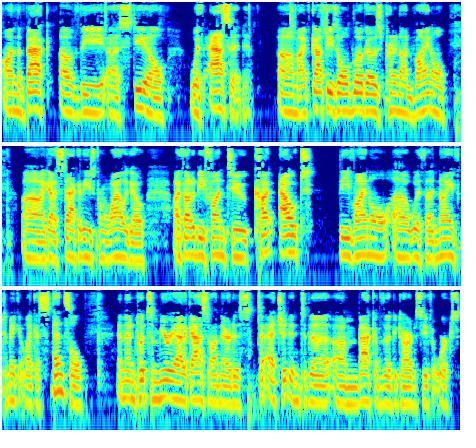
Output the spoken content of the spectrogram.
on the back of the uh, steel with acid. Um, I've got these old logos printed on vinyl. Uh, I got a stack of these from a while ago. I thought it'd be fun to cut out the vinyl uh, with a knife to make it like a stencil and then put some muriatic acid on there to, to etch it into the um, back of the guitar to see if it works.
